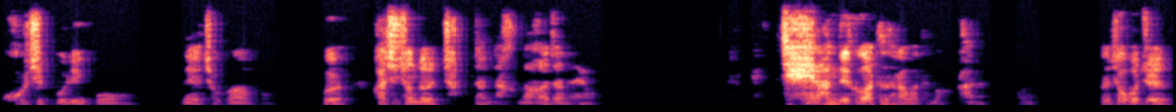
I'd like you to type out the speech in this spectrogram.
고집 부리고 내 저거 하고 그 같이 전도 나가잖아요 제일 안 될 것 같은 사람한테 막 가는 저번 주에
